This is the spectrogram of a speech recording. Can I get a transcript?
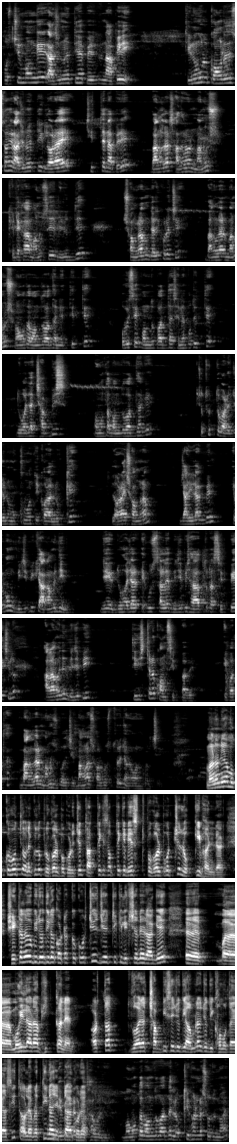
পশ্চিমবঙ্গে রাজনৈতিকভাবে না পেরে, তৃণমূল কংগ্রেসের সঙ্গে রাজনৈতিক লড়াইয়ে জিততে না পেরে বাংলার সাধারণ মানুষ খেটে খাওয়া মানুষের বিরুদ্ধে সংগ্রাম জারি করেছে বাংলার মানুষ মমতা বন্দ্যোপাধ্যায়ের নেতৃত্বে, অভিষেক বন্দ্যোপাধ্যায় সেনাপতিত্বে। দু হাজার ছাব্বিশ মমতা বন্দ্যোপাধ্যায়কে চতুর্থবারের জন্য মুখ্যমন্ত্রী করার লক্ষ্যে লড়াই সংগ্রাম জারি রাখবেন এবং বিজেপিকে আগামী দিন যে দু হাজার একুশ সালে বিজেপি সাতাত্তরটা সিট পেয়েছিল, আগামী দিন বিজেপি তিরিশটারও কম সিট পাবে। এ কথা বাংলার মানুষ বলছে বাংলার সর্বস্তরে জনগণ বলছে। মাননীয় মুখ্যমন্ত্রী অনেকগুলো প্রকল্প করেছেন তার থেকে সব থেকে বেস্ট প্রকল্প হচ্ছে লক্ষ্মী ভাণ্ডার। সেখানেও বিরোধীরা কটাক্ষ করছে যে ঠিক ইলেকশনের আগে মহিলারা ভিক্ষা নেন। অর্থাৎ দু হাজার ছাব্বিশে যদি আমরা যদি ক্ষমতায় আসি তাহলে আমরা তিন হাজার টাকা করে কথা বলি। মমতা বন্দ্যোপাধ্যায় লক্ষ্মী ভাণ্ডার শুধু নয়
